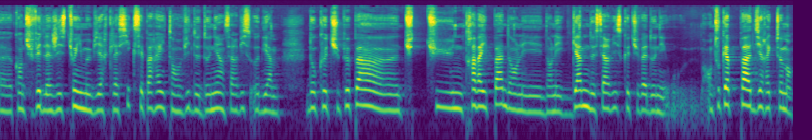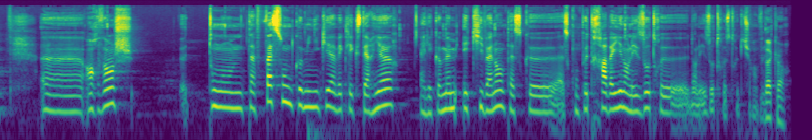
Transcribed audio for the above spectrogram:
Euh, quand tu fais de la gestion immobilière classique, c'est pareil, tu as envie de donner un service haut de gamme. Donc euh, tu peux pas, tu, ne travailles pas dans les, dans les gammes de services que tu vas donner, en tout cas pas directement. en revanche, ta façon de communiquer avec l'extérieur, elle est quand même équivalente à ce ce qu'on peut travailler dans les autres dans les autres structures. D'accord.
